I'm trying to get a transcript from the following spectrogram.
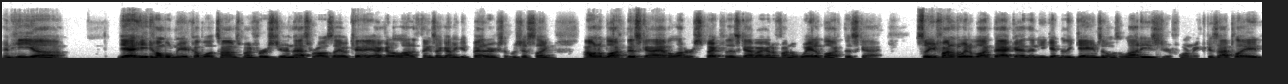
And he, uh, yeah, he humbled me a couple of times my first year. And that's where I was like, okay, I got a lot of things I got to get better. Because it was just like, I want to block this guy. I have a lot of respect for this guy, but I got to find a way to block this guy. So you find a way to block that guy, and then you get into the games, and it was a lot easier for me because I played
